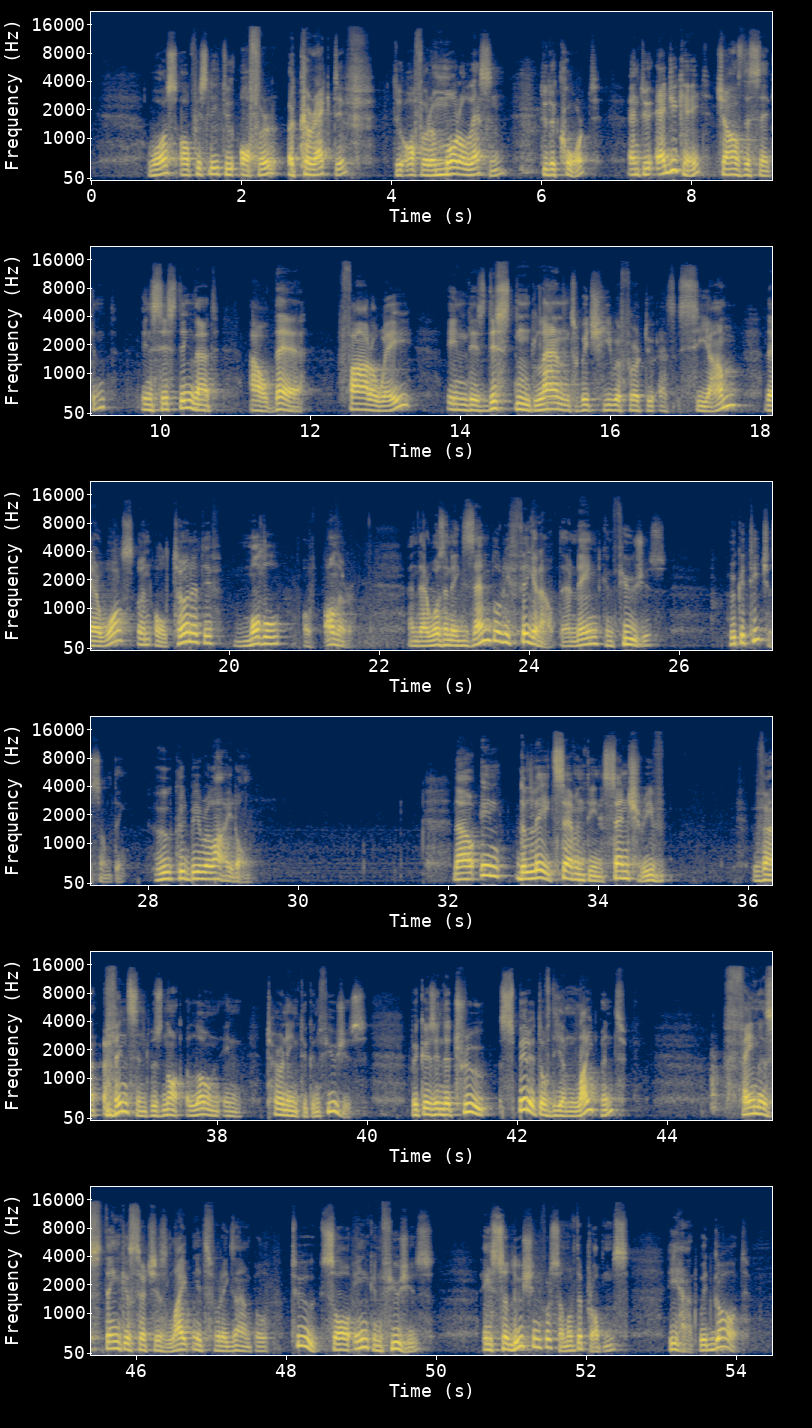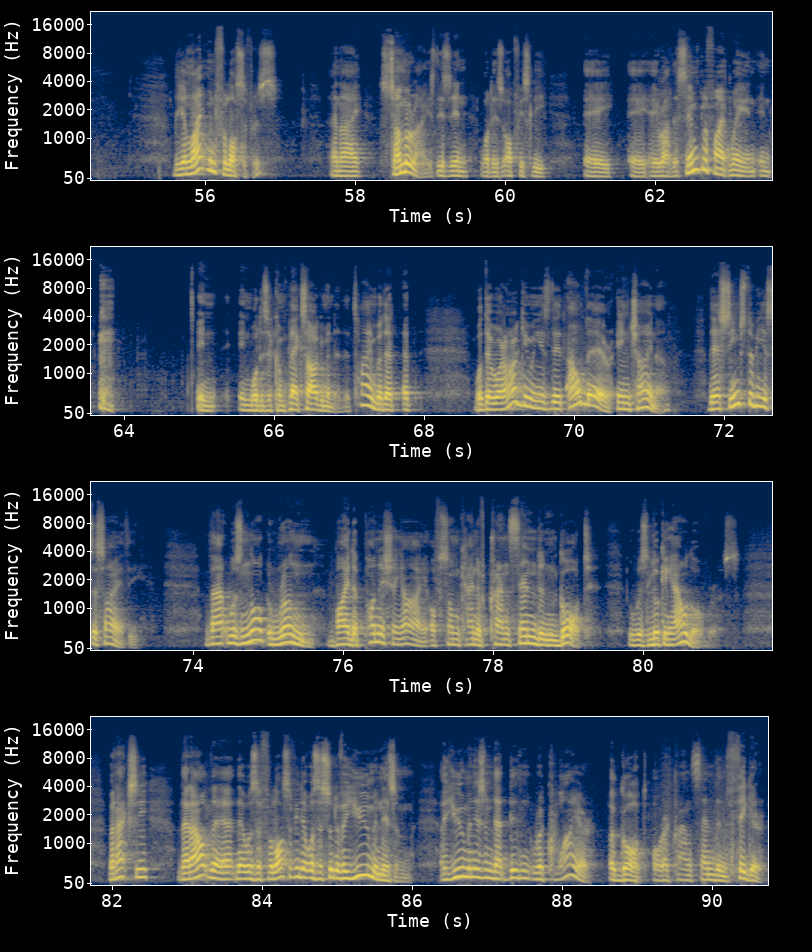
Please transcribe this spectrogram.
was obviously to offer a corrective, to offer a moral lesson to the court, and to educate Charles II, insisting that out there, far away, in this distant land which he referred to as Siam, there was an alternative model of honor. And there was an exemplary figure out there named Confucius who could teach us something, who could be relied on. Now, in the late 17th century, Vincent was not alone in turning to Confucius, because in the true spirit of the Enlightenment, famous thinkers such as Leibniz, for example, too saw in Confucius a solution for some of the problems he had with God. The Enlightenment philosophers, and I summarize this in what is obviously a, a, a rather simplified way in, in, in, in, what is a complex argument at the time, but at, at, what they were arguing is that out there in China, there seems to be a society that was not run by the punishing eye of some kind of transcendent God who was looking out over us, but actually that out there there was a philosophy that was a sort of a humanism, a humanism that didn't require a God or a transcendent figure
